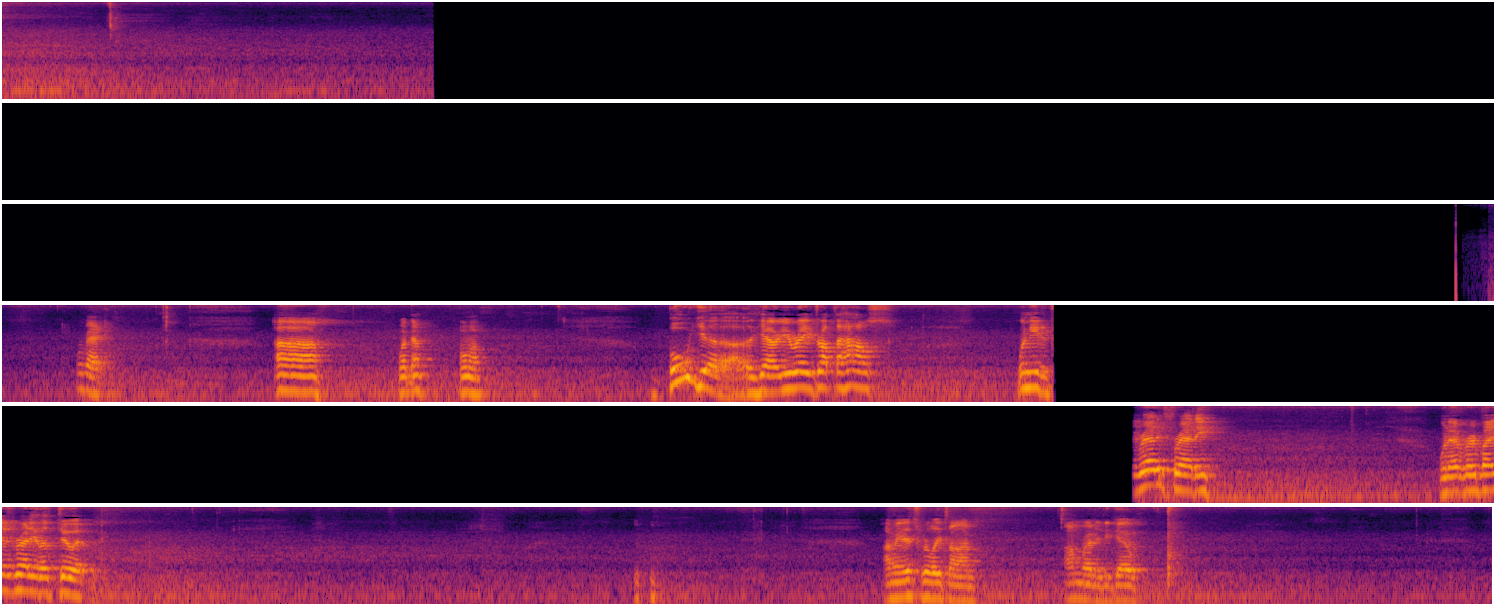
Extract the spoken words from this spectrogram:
We're back. Uh, what now? Hold on. Booyah! Yeah, are you ready to drop the house? We need to. Ready, Freddy? Whenever everybody's ready, let's do it. I mean, it's really time. I'm ready to go.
